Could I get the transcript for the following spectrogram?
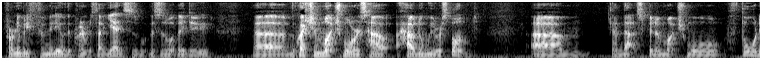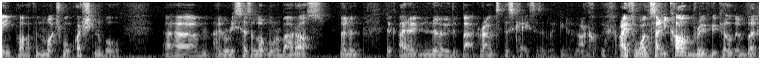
for anybody familiar with the Kremlin, it's like, yeah, this is this is what they do. Uh, the question much more is how how do we respond, um, and that's been a much more thorny path and much more questionable, um, and really says a lot more about us. And um, look, I don't know the background to this case, as in like you know, I, I for one certainly can't prove who killed him, but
